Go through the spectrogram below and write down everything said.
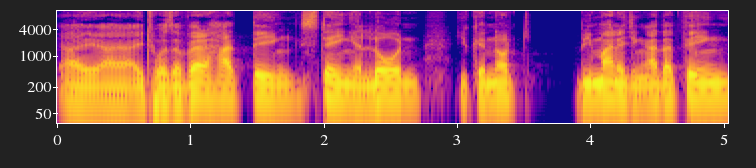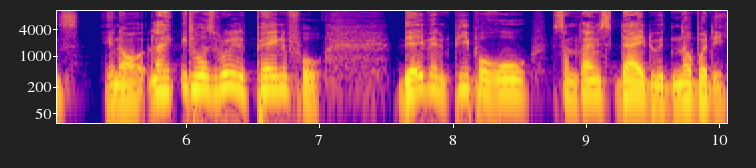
I, I it was a very hard thing. Staying alone, you cannot be managing other things. You know, like it was really painful. There are even people who sometimes died with nobody.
